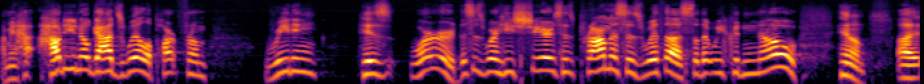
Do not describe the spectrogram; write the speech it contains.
I mean, how, how do you know God's will apart from reading His Word? This is where He shares His promises with us so that we could know Him. Uh,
